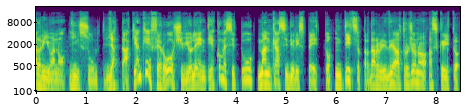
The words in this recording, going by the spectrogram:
arrivano gli insulti, gli attacchi, anche feroci, violenti, è come se tu mancassi di rispetto. Un tizio, per darvi l'idea, l'altro giorno ha scritto,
